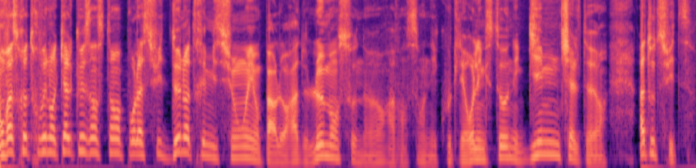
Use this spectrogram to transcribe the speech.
On va se retrouver dans quelques instants pour la suite de notre émission et on parlera de Le Mans sonore. Avant ça, on écoute les Rolling Stones et Gim Shelter. A tout de suite.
